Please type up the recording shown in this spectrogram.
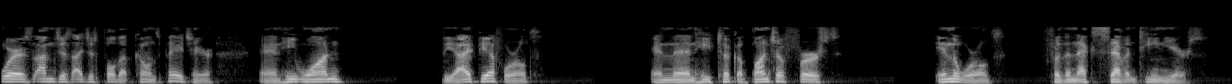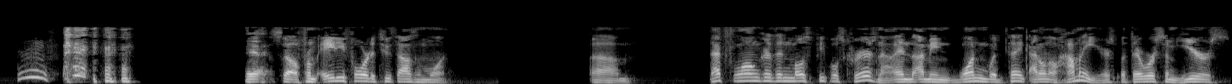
Whereas I'm just, I just pulled up Coan's page here and he won the IPF Worlds and then he took a bunch of firsts in the Worlds for the next 17 years. yeah. So from 84 to 2001. Um, that's longer than most people's careers now. And I mean, one would think, I don't know how many years, but there were some years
